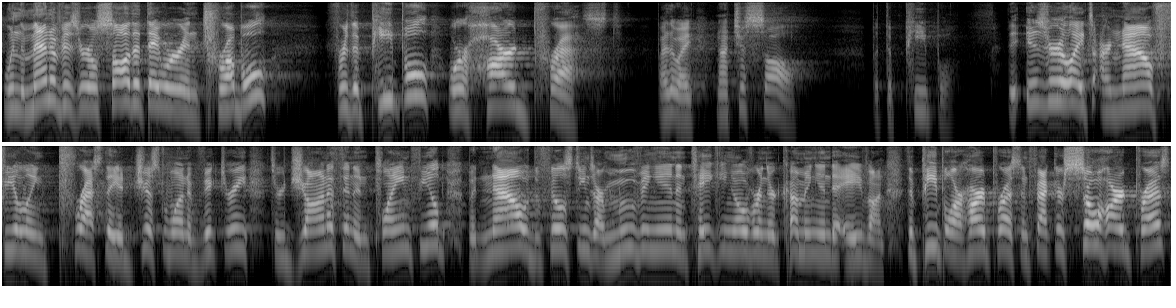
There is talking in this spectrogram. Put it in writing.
when the men of Israel saw that they were in trouble, for the people were hard pressed. By the way, not just Saul, but the people the Israelites are now feeling pressed. They had just won a victory through Jonathan and Plainfield, but now the Philistines are moving in and taking over and they're coming into Avon. The people are hard pressed. In fact, they're so hard pressed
